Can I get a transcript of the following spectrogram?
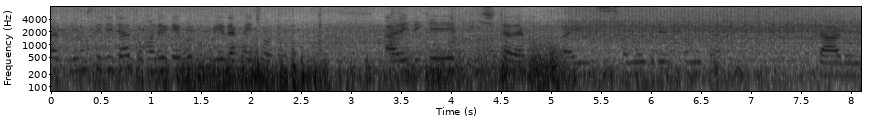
আর ফিল্ম সিটিটা তোমাদেরকে একবার ঘুরিয়ে দেখাই, চলো। আর এদিকে বিচটা দেখো গাইস সমুদ্রের ভিউটা দারুণ।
